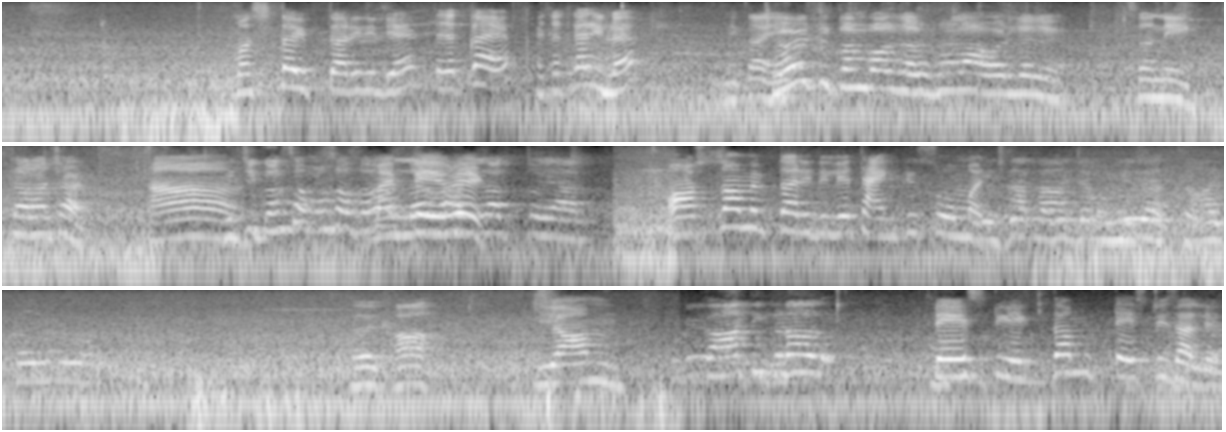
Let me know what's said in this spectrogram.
मस्त इफ्तारी दिली आहे. त्याच्यात काय आहे? ह्याच्यात काय दिलंय? हे काय चिकन बॉल दर्शनाला आवडलेले. सने चला चाट. हा. चिकन समोसा असं My लय भारी favorite. लागतो यार. ऑसम इफ्तारी दिली आहे. Thank you so much. हे खा. यम का तिकडं. टेस्टी एकदम टेस्टी झाले.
